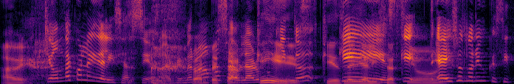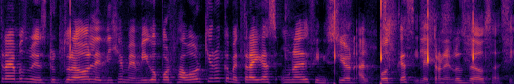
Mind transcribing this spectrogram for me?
A ver. ¿Qué onda con la idealización? A ver, primero vamos empezar, a hablar un ¿qué poquito. es? ¿Qué es la idealización? Que eso es lo único que sí traemos medio estructurado. Le dije a mi amigo, por favor, quiero que me traigas una definición al podcast y le troné los dedos así.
